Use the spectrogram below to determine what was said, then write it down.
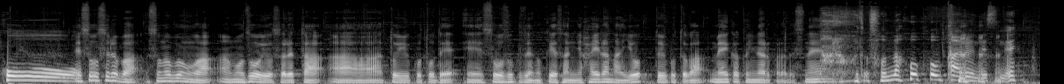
ほそうすればその分はもう贈与されたあということで、えー、相続税の計算に入らないよということが明確になるからですね。なるほど。そんな方法もあるんですね。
